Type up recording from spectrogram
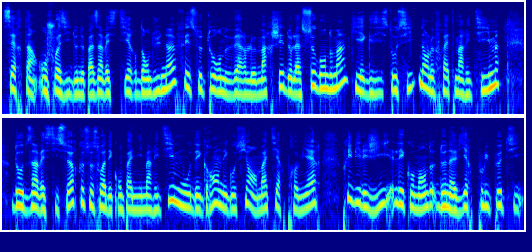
Certains ont choisi de ne pas investir dans du neuf et se tournent vers le marché de la seconde main qui existe aussi dans le fret maritime. D'autres investisseurs, que ce soit des compagnies maritimes ou des grands négociants en matières premières, privilégient les commandes de navires plus petits.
